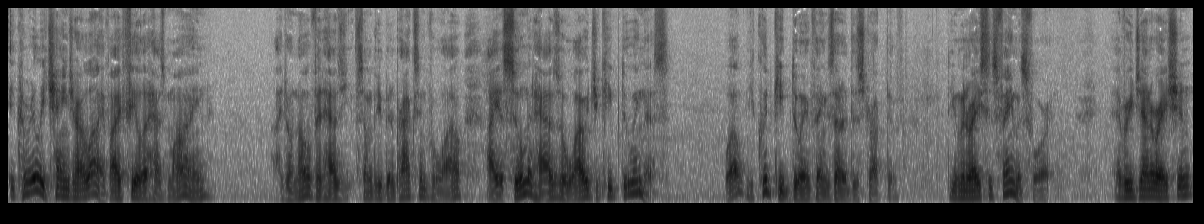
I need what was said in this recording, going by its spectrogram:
it can really change our life. I feel it has mine. I don't know if it has, some of you have been practicing for a while. I assume it has, or why would you keep doing this? Well, you could keep doing things that are destructive. The human race is famous for it. Every generation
